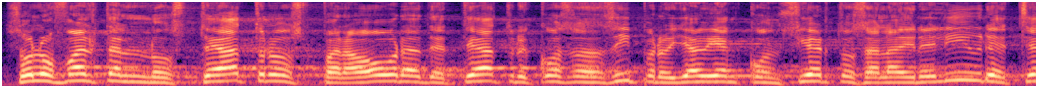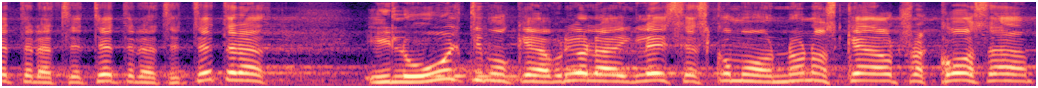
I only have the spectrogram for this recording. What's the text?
Solo faltan los teatros para obras de teatro y cosas así, pero ya habían conciertos al aire libre, etcétera, etcétera, etcétera. Y lo último que abrió la iglesia es como no nos queda otra cosa,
